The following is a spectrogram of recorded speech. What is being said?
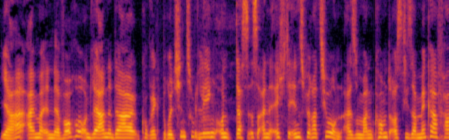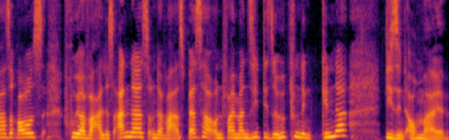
ja, einmal in der Woche und lerne da korrekt Brötchen zu belegen. Und das ist eine echte Inspiration. Also man kommt aus dieser Meckerphase raus. Früher war alles anders und da war es besser. Und weil man sieht, diese hüpfenden Kinder, die sind auch mal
